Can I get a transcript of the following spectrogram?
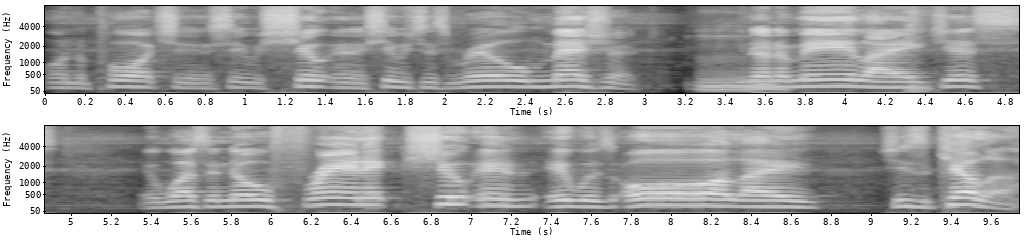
on the porch, and she was shooting, and she was just real measured. You know what I mm. mean? Like just it wasn't no frantic shooting. It was all like she's a killer.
